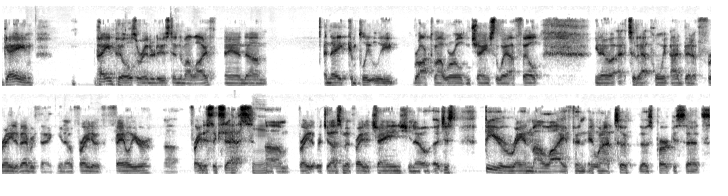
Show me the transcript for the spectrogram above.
game, pain pills were introduced into my life, and um, and they completely rocked my world and changed the way I felt. You know, to that point, I'd been afraid of everything. You know, afraid of failure, uh, afraid of success, mm-hmm. um, afraid of adjustment, afraid of change. You know, uh, just fear ran my life. And, and when I took those Percocets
